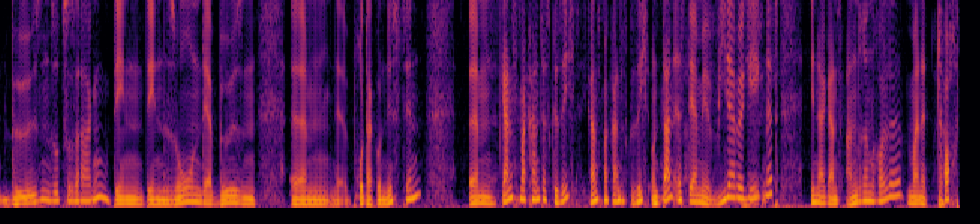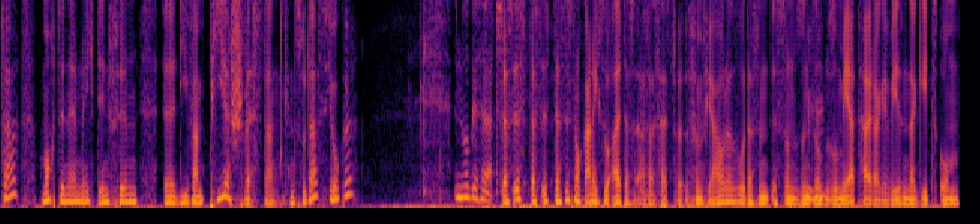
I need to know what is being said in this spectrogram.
Bösen sozusagen, den, den Sohn der bösen ähm, Protagonistin. Ähm, ganz markantes Gesicht, ganz markantes Gesicht. Und dann ist der mir wieder begegnet in einer ganz anderen Rolle. Meine Tochter mochte nämlich den Film äh, Die Vampirschwestern. Kennst du das, Joke? Nur gehört. Das ist, das ist, das ist noch gar nicht so alt. Das, ah, was heißt fünf Jahre oder so? Das sind, ist so, sind mhm. so, so Mehrteiler gewesen. Da geht es um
